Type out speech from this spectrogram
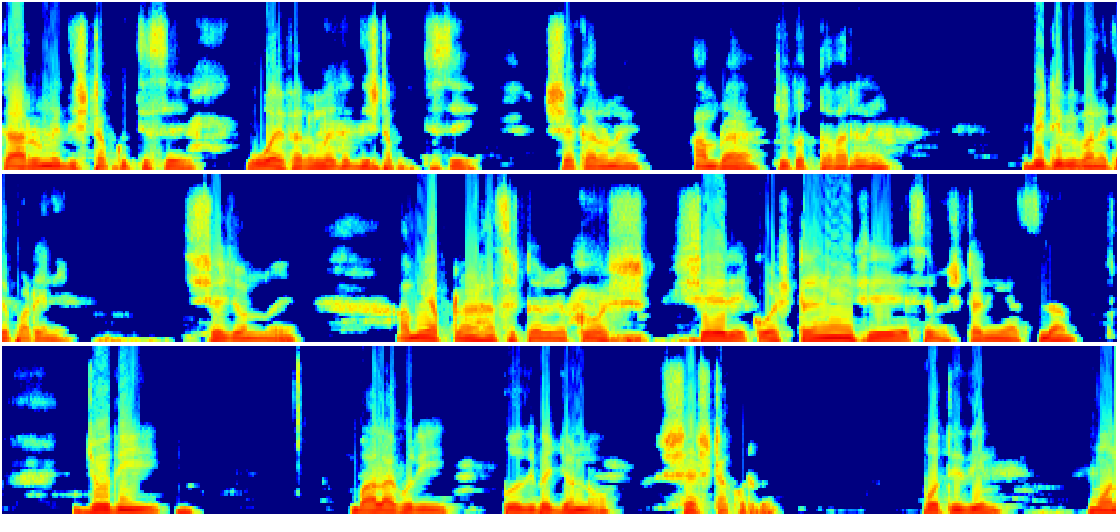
কারণে ডিস্টার্ব করতেছে? ওয়াইফাই লাইনে ডিস্টার্ব করতেছে। সে কারণে আমরা কি করতে পারিনি? বিটিভি বানাতে পারিনি। সেজন্যই আমি আপনার কাছে একটা রিকোয়েস্ট সেই রিকোয়েস্টটা নিয়ে এসে এস এম এসটা নিয়ে আসছিলাম। যদি বালাগুড়ি বুঝবার জন্য চেষ্টা করবে। প্রতিদিন মন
